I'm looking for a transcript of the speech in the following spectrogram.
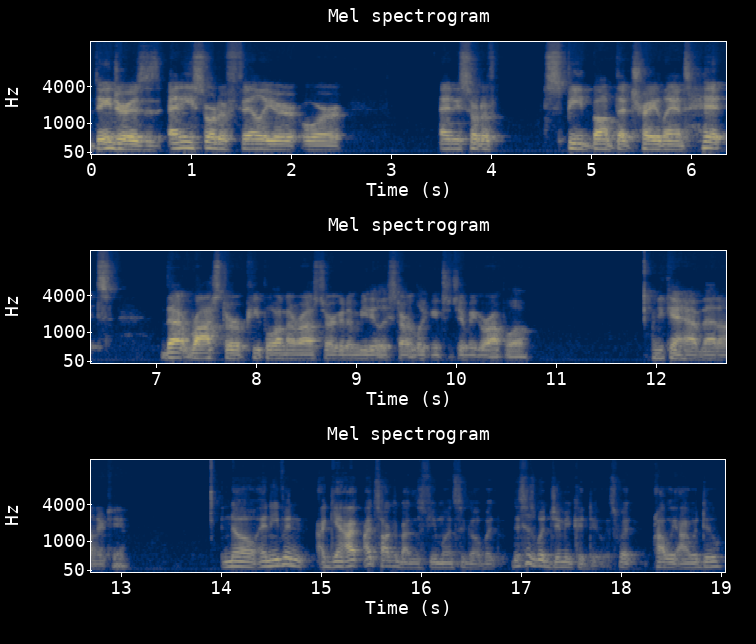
danger is is any sort of failure or any sort of speed bump that Trey Lance hit, that roster, people on that roster are going to immediately start looking to Jimmy Garoppolo. You can't have that on your team. No, and even again, I, I, talked about this a few months ago, but this is what Jimmy could do. It's what probably I would do.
